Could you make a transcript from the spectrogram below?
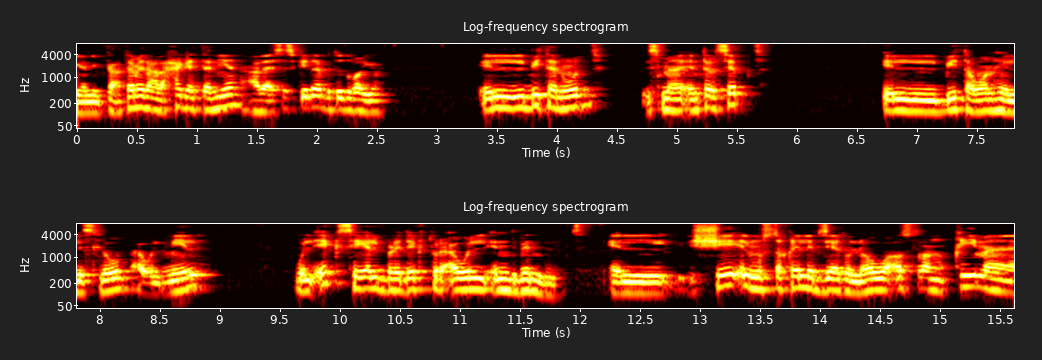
يعني بتعتمد على حاجة تانية على أساس كده بتتغير. ال beta nought اسمها intercept ال beta 1 هي ال slope أو الميل. وال X هي ال predictor أو ال independent الشيء المستقل بذاته اللي هو أصلا قيمة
